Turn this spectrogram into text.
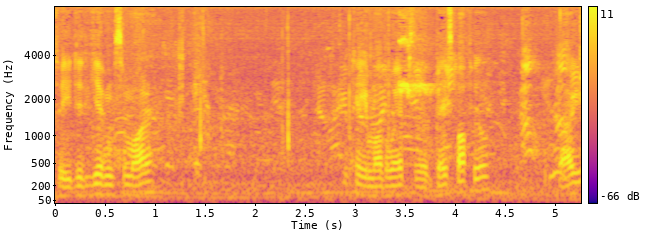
So you did give him some water? You take him all the way up to the baseball field? Doggy?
